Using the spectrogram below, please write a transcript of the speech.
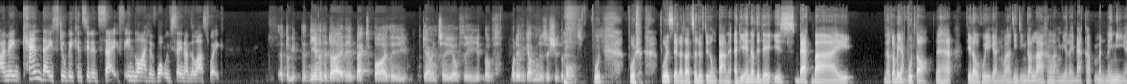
I mean, can they still be considered safe in light of what we've seen over the last week? At the at the end of the day, they're backed by the guarantee of the of whatever government has issued the bonds. พูดพูดพูดเสร็จแล้วก็สะดุดอยู่ตรงปากนะ at the end of the day is backed by แล้วก็ไม่อยากพูดต่อนะฮะ ที่เราคุยกันว่าจริง ๆ ดอลลาร์ข้างหลังมีอะไรแบ็กครับ มันไม่มีไง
